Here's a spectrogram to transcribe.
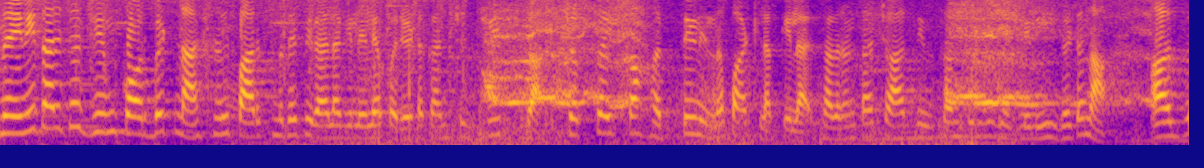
नैनितालच्या जिम कॉर्बेट नॅशनल पार्कमध्ये फिरायला गेलेल्या पर्यटकांच्या जीपचा चक्क एका हत्तीणीनं पाठलाग केला साधारणतः चार दिवसांपूर्वी घडलेली ही घटना आज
